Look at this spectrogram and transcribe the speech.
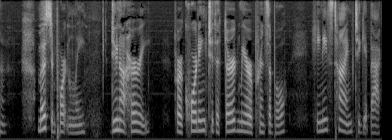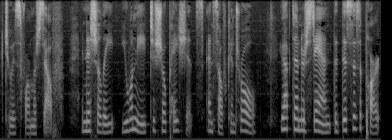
Most importantly, do not hurry, for according to the third mirror principle, he needs time to get back to his former self. Initially, you will need to show patience and self control. You have to understand that this is a part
